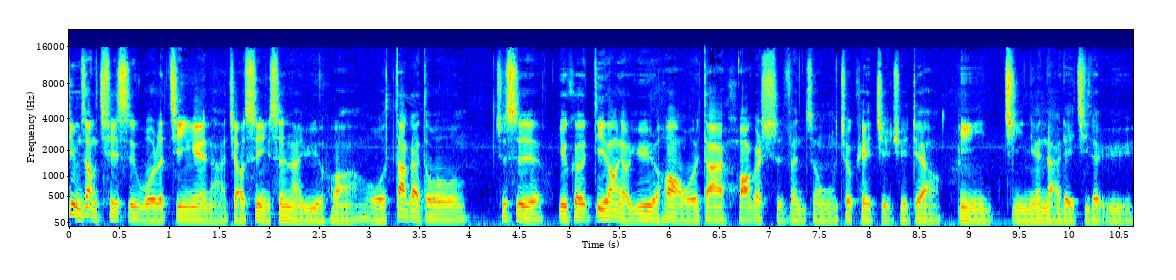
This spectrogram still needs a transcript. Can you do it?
基本上，其实我的经验啊，假设你生来淤的话，我大概都就是有个地方有淤的话，我大概花个十分钟就可以解决掉你几年来累积的淤。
